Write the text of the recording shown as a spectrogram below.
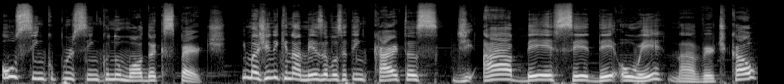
ou 5x5 no modo expert. Imagine que na mesa você tem cartas de A, B, C, D ou E na vertical,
